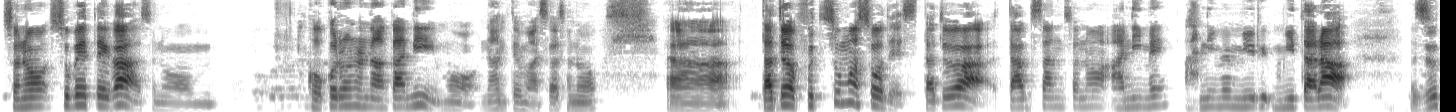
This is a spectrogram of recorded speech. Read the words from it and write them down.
そのすべてが、その、心の中にもう、なんて言いますか、その、あ例えば普通もそうです。例えば、たくさんそのアニメ、アニメ見る見たら、ずっ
